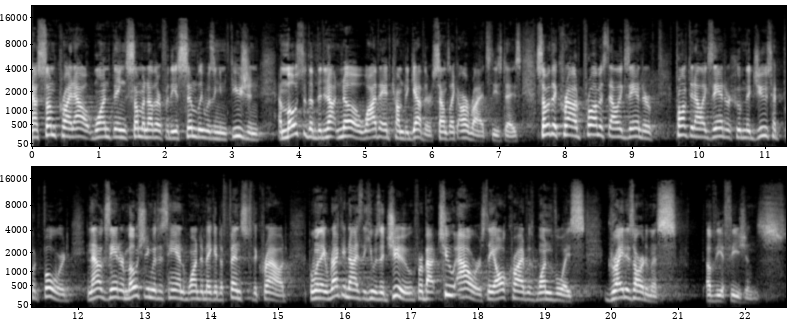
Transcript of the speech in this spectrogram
Now, some cried out one thing, some another, for the assembly was in confusion, and most of them did not know why they had come together. Sounds like our riots these days. Some of the crowd promised Alexander, prompted Alexander, whom the Jews had put forward, and Alexander, motioning with his hand, wanted to make a defense to the crowd. But when they recognized that he was a Jew, for about two hours they all cried with one voice, Great is Artemis of the Ephesians.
